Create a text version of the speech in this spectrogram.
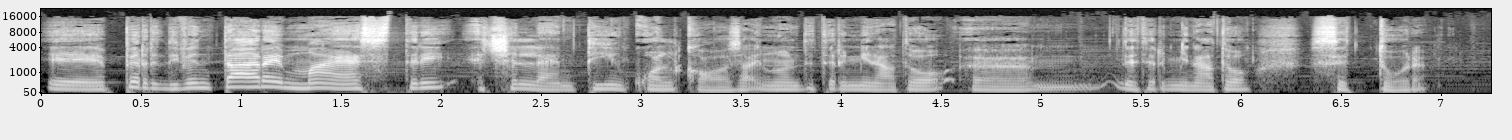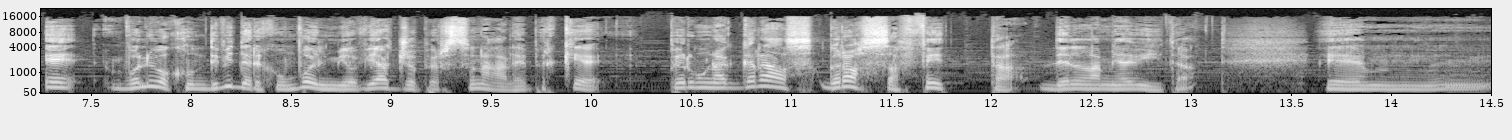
eh, per diventare maestri eccellenti in qualcosa, in un determinato, eh, determinato settore. E volevo condividere con voi il mio viaggio personale perché per una gros- grossa fetta della mia vita ehm,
